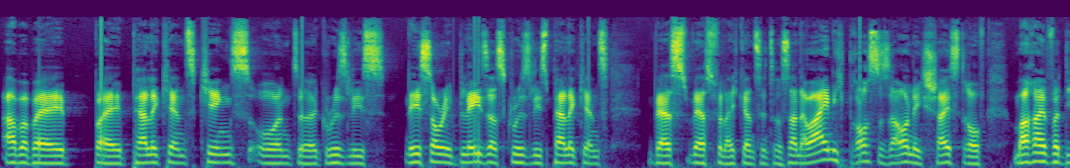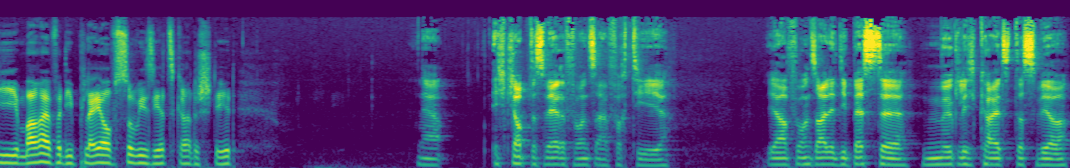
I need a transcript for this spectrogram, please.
Aber bei, bei Pelicans, Kings und äh, Grizzlies Nee, sorry, Blazers, Grizzlies, Pelicans wäre es vielleicht ganz interessant. Aber eigentlich brauchst du es auch nicht. Scheiß drauf. Mach einfach die, mach einfach die Playoffs, so wie es jetzt gerade steht. Ja. Ich glaube, das wäre für uns einfach die, ja, für uns alle die beste Möglichkeit, dass wir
